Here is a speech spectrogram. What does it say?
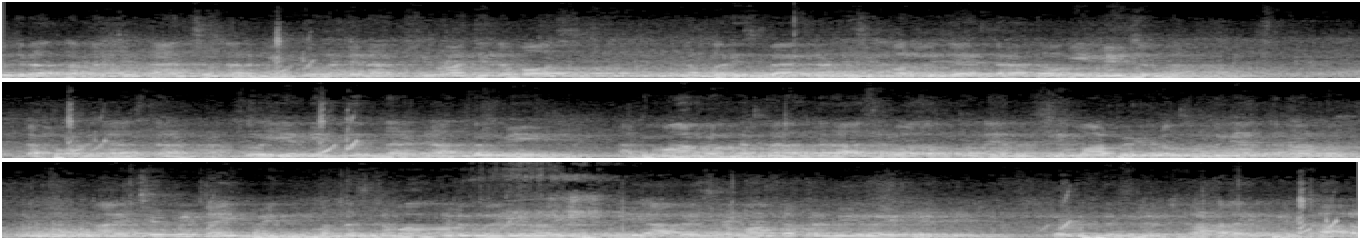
గుజరాత్లో మంచి ఫ్యాన్స్ ఉన్నారు మీకు. అంటే నాకు Shivaji the boss number is back రెండు సినిమాలు రిలీజ్ అయిన తర్వాత ఒక ఇమేజ్ ఉన్నారు తప్పకుండా చేస్తా సో ఇవన్నీ చెప్తానంటే అందరూ మీ అభిమానుల పెద్దలందరూ ఆశీర్వాదంతో నేను సినిమా ఫీల్డ్లో ముందుకెళ్తున్నాను. నా అచీవ్మెంట్ అయిపోయింది. వంద సినిమాలు తెలుగులో హీరో అయిపోయింది యాభై సినిమాలు తమిళ హీరో అయిపోయింది ట్వంటీ ఫైవ్ ఫిల్మ్స్ కన్నడ అయిపోయింది చాలా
